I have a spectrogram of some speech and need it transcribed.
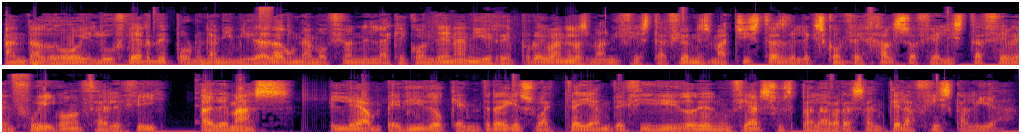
han dado hoy luz verde por unanimidad a una moción en la que condenan y reprueban las manifestaciones machistas del exconcejal socialista Cebenfui González y, además, le han pedido que entregue su acta y han decidido denunciar sus palabras ante la Fiscalía.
